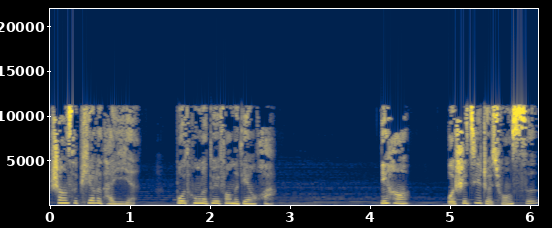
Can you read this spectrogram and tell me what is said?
上司瞥了他一眼，拨通了对方的电话。你好，我是记者琼斯，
